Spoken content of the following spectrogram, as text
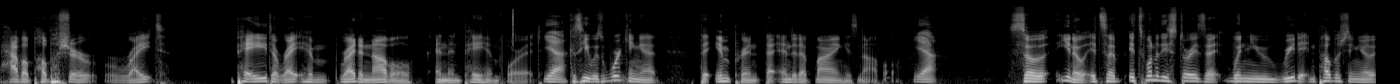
have a publisher write pay to write him write a novel and then pay him for it yeah because he was working at the imprint that ended up buying his novel. yeah So you know, it's a it's one of these stories that when you read it in publishing,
